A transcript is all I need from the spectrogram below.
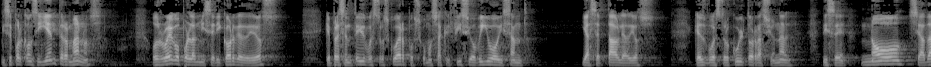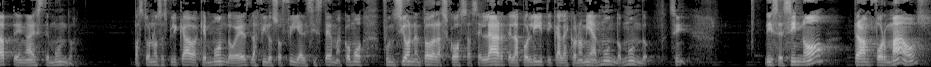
Dice, por consiguiente, hermanos, os ruego por la misericordia de Dios que presentéis vuestros cuerpos como sacrificio vivo y santo y aceptable a Dios, que es vuestro culto racional. Dice, no se adapten a este mundo pastor nos explicaba que mundo es la filosofía, el sistema, cómo funcionan todas las cosas, el arte, la política, la economía, mundo, mundo. ¿sí? Dice, si no, transformaos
